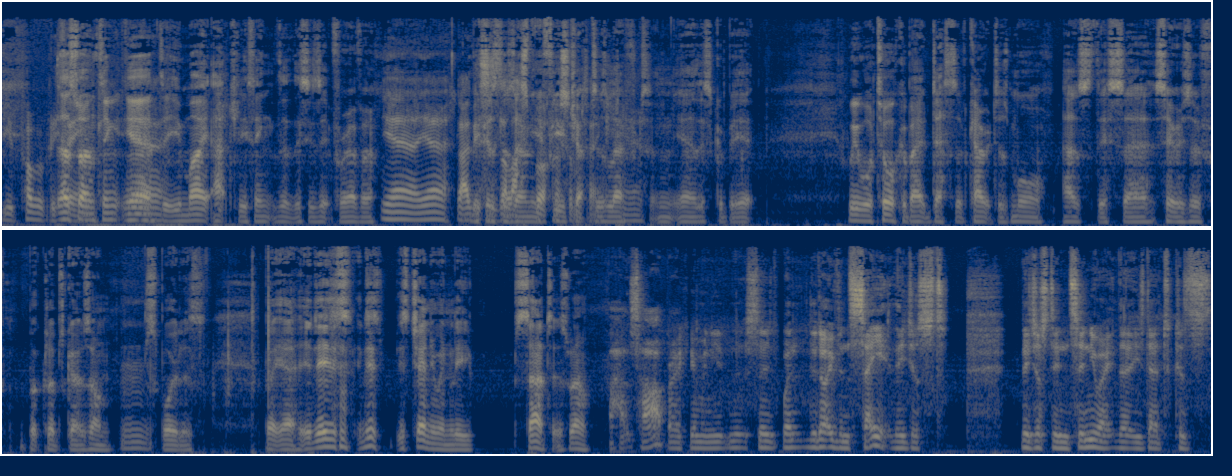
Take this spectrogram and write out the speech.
you probably That's think, what I'm thinking. Yeah, Yeah. that you might actually think that this is it forever Yeah, yeah. Like this because is the there's last only book a few or something. chapters yeah. left, and yeah, this could be it. We will talk about deaths of characters more as this uh, series of book clubs goes on. Mm. Spoilers, but yeah, it is it is it's genuinely sad as well. That's heartbreaking when you when they don't even say it. They just they just insinuate that he's dead because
